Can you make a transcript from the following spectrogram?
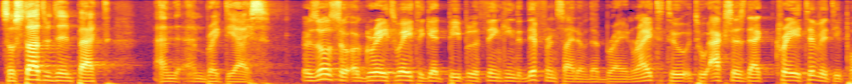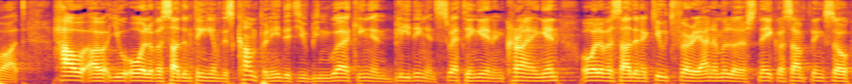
So start with the impact, and and break the ice. There's also a great way to get people thinking the different side of their brain, right? To to access that creativity part. How are you all of a sudden thinking of this company that you've been working and bleeding and sweating in and crying in, all of a sudden a cute furry animal or a snake or something? So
